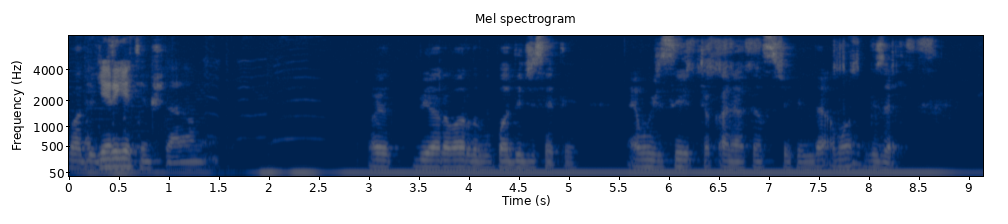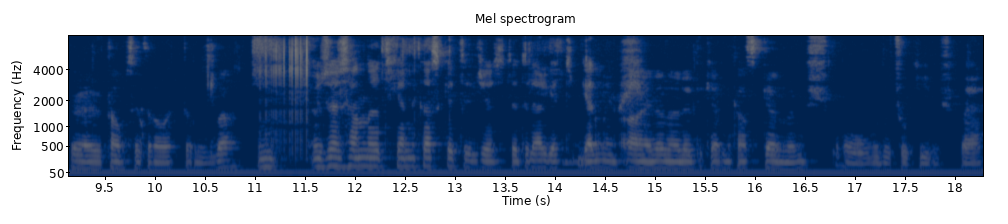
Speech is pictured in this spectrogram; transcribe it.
Body. Geri getirmişler ama. Evet bir ara vardı bu bodyci seti. Emojisi çok alakasız şekilde ama güzel. Şöyle tam setine baktığımızda özel sandığı dikenli kask getireceğiz dediler get gelmemiş. aynen öyle dikenli kask gelmemiş. Oo bu da çok iyiymiş be.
